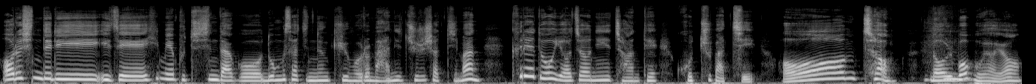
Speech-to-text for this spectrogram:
어르신들이 이제 힘에 붙이신다고 농사 짓는 규모를 많이 줄이셨지만 그래도 여전히 저한테 고추밭이 엄청 넓어 보여요.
